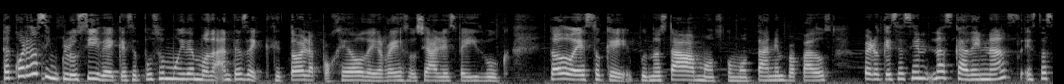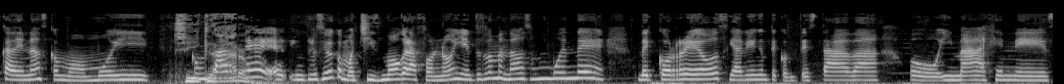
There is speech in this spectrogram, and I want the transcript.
¿Te acuerdas inclusive que se puso muy de moda antes de que todo el apogeo de redes sociales, Facebook, todo esto que pues no estábamos como tan empapados, pero que se hacían las cadenas, estas cadenas como muy Sí, comparte, claro. eh, inclusive como chismógrafo, ¿no? Y entonces lo mandabas un buen de, de correos y alguien te contestaba o imágenes,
